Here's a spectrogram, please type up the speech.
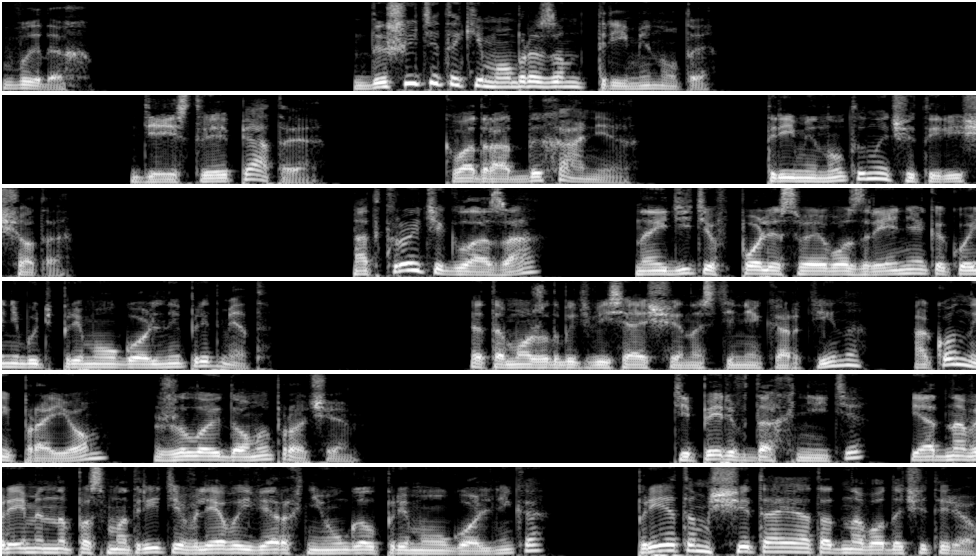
Выдох. Дышите таким образом три минуты. Действие пятое. Квадрат дыхания. Три минуты на четыре счета. Откройте глаза, найдите в поле своего зрения какой-нибудь прямоугольный предмет. Это может быть висящая на стене картина, оконный проем, жилой дом и прочее. Теперь вдохните и одновременно посмотрите в левый верхний угол прямоугольника, при этом считая от 1 до 4.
